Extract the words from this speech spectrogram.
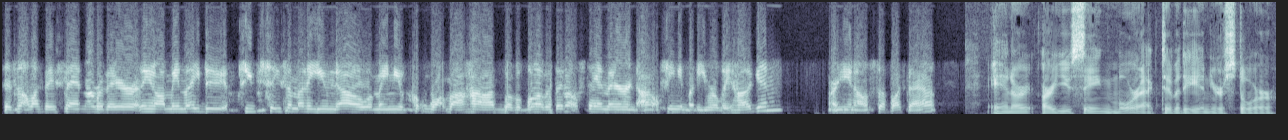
it's not like they stand over there. You know, I mean, they do. If you see somebody you know, I mean, you walk by high, blah blah blah, but they don't stand there, and I don't see anybody really hugging or you know stuff like that. And are are you seeing more activity in your store,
